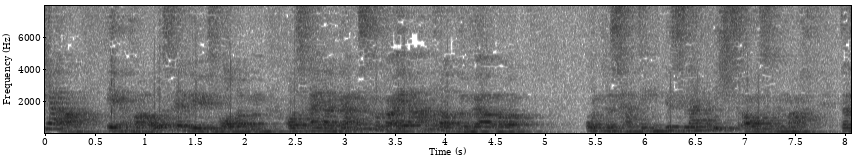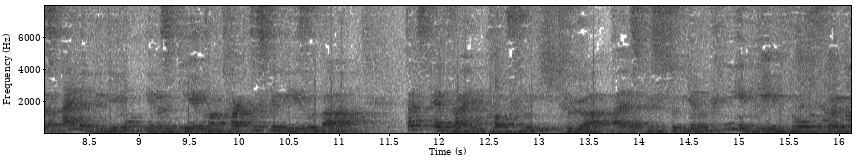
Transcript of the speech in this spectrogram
Ja, er war auserwählt worden aus einer ganzen Reihe anderer Bewerber. Und es hatte ihm bislang nichts ausgemacht, dass eine Bedingung ihres Ehekontraktes gewesen war, dass er seinen Kopf nicht höher als bis zu ihren Knien heben durfte.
